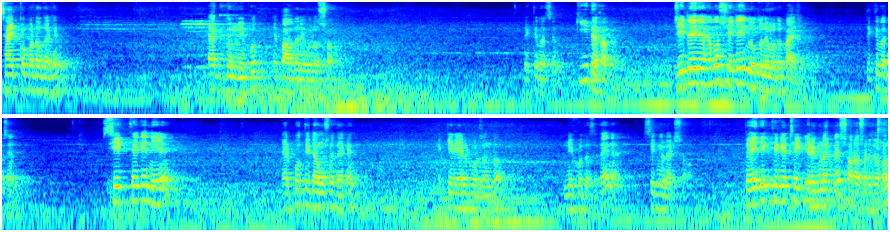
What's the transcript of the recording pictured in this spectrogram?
সাইড কভারটাও দেখেন, একদম নিখুঁত, এই পাউডারিগুলো সহ। দেখতে পাচ্ছেন? কি দেখাবো? যেটাই দেখাবো, সেটাই নতুনের মতো পাওয়া যাবে। দেখতে পাচ্ছেন? সিট থেকে নিয়ে, এর প্রতিটা অংশ দেখেন। কেরিয়ার পর্যন্ত নিখুঁত আছে, তাই না? সিগন্যাল লাইট সহ। তো এই দিক থেকে ঠিক এরকম লাগবে, সরাসরি যখন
